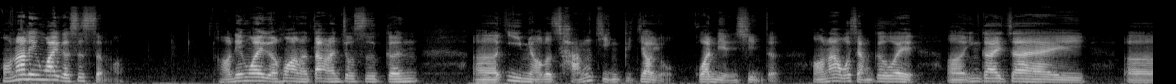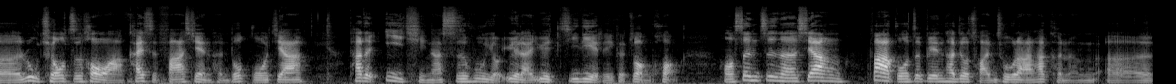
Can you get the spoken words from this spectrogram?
好，那另外一个是什么？好，另外一个的话呢，当然就是跟呃疫苗的场景比较有关联性的。好，那我想各位呃应该在。呃，入秋之后啊，开始发现很多国家它的疫情啊，似乎有越来越激烈的一个状况。哦，甚至呢，像法国这边，它就传出啦，它可能呃，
